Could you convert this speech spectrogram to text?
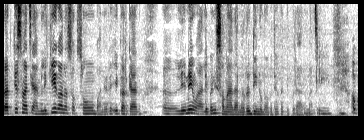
र त्यसमा चाहिँ हामीले के गर्न सक्छौँ भनेर एकअर्काले नै उहाँहरूले पनि समाधानहरू दिनुभएको थियो कति कुराहरूमा चाहिँ। अब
